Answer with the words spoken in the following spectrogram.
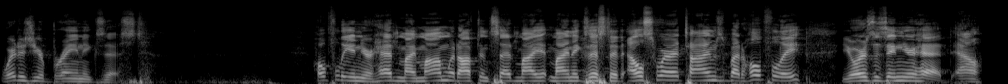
Where does your brain exist? Hopefully, in your head. My mom would often said my, mine existed elsewhere at times, but hopefully, yours is in your head. Now,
